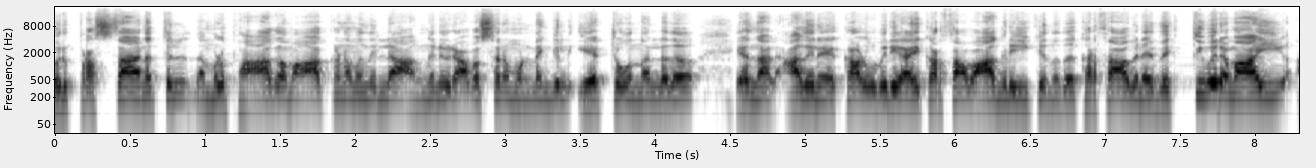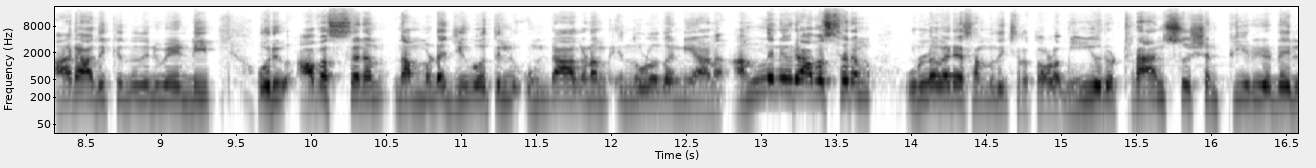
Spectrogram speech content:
ഒരു പ്രസ്ഥാനത്തിൽ നമ്മൾ ഭാഗമാക്കണമെന്നില്ല. അങ്ങനെ ഒരു അവസരമുണ്ടെങ്കിൽ ഏറ്റവും നല്ലത്. എന്നാൽ അതിനേക്കാൾ ഉപരിയായി കർത്താവ് ആഗ്രഹിക്കുന്നത് കർത്താവിനെ വ്യക്തിപരമായി ആരാധിക്കുന്നതിന് വേണ്ടി ഒരു അവസരം നമ്മുടെ ജീവിതത്തിൽ ഉണ്ടാകണം എന്നുള്ളത് തന്നെയാണ്. അങ്ങനെ ഒരു അവസരം ഉള്ളവരെ സംബന്ധിച്ചിടത്തോളം ഈ ഒരു ട്രാൻസിഷൻ പീരീഡിൽ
